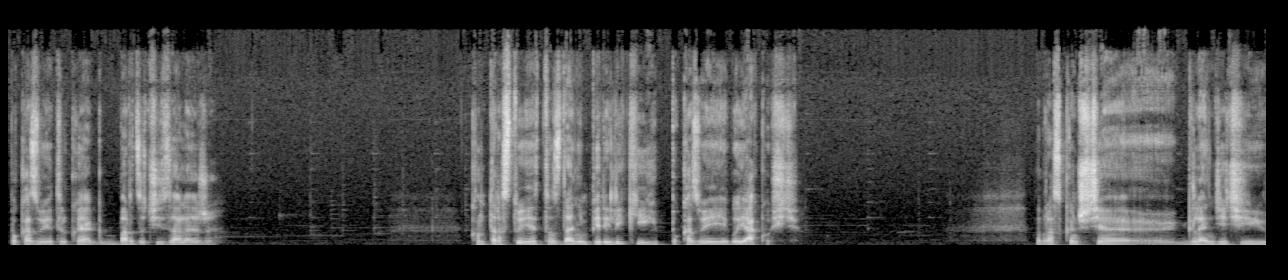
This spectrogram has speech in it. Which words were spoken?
pokazuje tylko, jak bardzo ci zależy. Kontrastuje to zdaniem Piryliki i pokazuje jego jakość. Dobra, skończcie ględzić i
